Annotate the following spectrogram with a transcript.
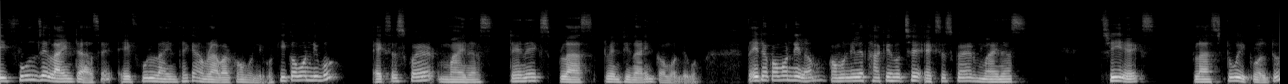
এই ফুল যে লাইনটা আছে, এই ফুল লাইন থেকে আমরা আবার কমন নিব। কি কমন নিব? X square minus ten X plus twenty nine common নিব। তো এটা কমন নিলাম। কমন নিলে থাকে হচ্ছে X square minus three X plus two equal to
